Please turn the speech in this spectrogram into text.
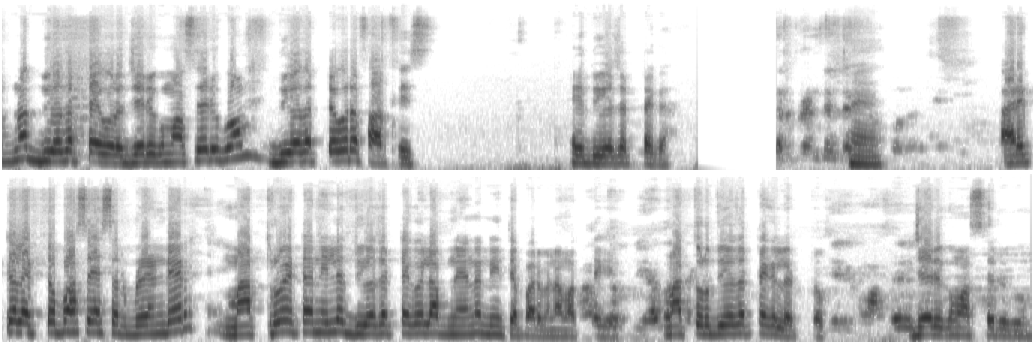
আপনার দুই হাজার টাকা করে যেরকম আছে এরকম দুই হাজার টাকা করে পার পিস এই দুই হাজার টাকা। হ্যাঁ। আরেকটা ল্যাপটপ আছে এসআর ব্র্যান্ডের মাত্র এটা নিলে দুই হাজার টাকা হলে আপনি নিতে পারবেন আমার থেকে। মাত্র দুই হাজার টাকা ল্যাপটপ যেরকম আছে এরকম।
